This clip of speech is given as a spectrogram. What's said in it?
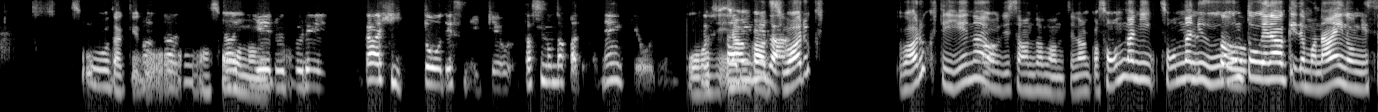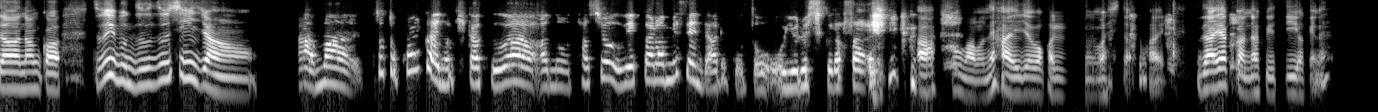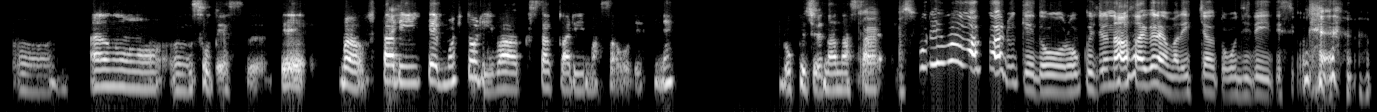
そうだけど、まあまあ、ダそうなニエル・のかグレイが筆頭ですね。池尾私の中ではね、池尾で。おじ二なんか悪く悪くて言えないあおじさんだなんてなんかそんなにそんなにうーんと上なわけでもないのにさなんかずいぶんずうずうしいじゃん。あまあ、ちょっと今回の企画は、あの、多少上から目線であることをお許しください。あそうなのねはいじゃあわかりました。はい罪悪感なく言っていいわけね。うん、あの、うん、そうです。で、まあ、2人いて、もう1人は草刈正雄ですね。67あ歳。それはわかるけど67歳ぐらいまで行っちゃうとおじでいいですよね。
